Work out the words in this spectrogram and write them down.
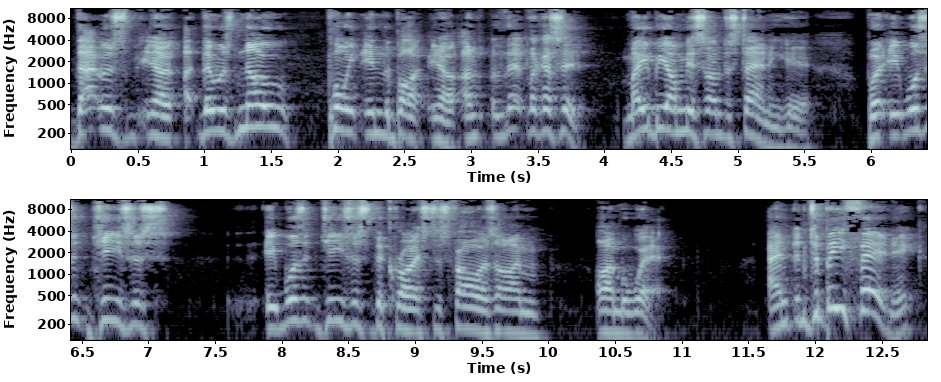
That was, you know, there was no point in the Bible, you know, like I said, maybe I'm misunderstanding here, but it wasn't Jesus it wasn't Jesus the Christ as far as I'm I'm aware. And and to be fair, Nick,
